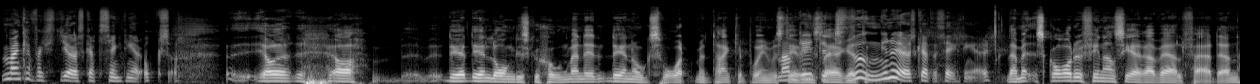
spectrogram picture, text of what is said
man kan faktiskt göra skattesänkningar också. Ja, ja det, det är en lång diskussion men det, det är nog svårt med tanke på Man blir inte investeringsläget. tvungen att göra skattesänkningar. Nej, men ska du finansiera välfärden,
